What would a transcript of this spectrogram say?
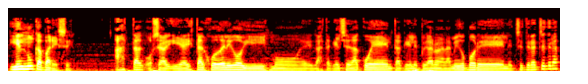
y él nunca aparece. Hasta, o sea, y ahí está el juego del egoísmo, hasta que él se da cuenta que le pegaron al amigo por él, etcétera, etcétera.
